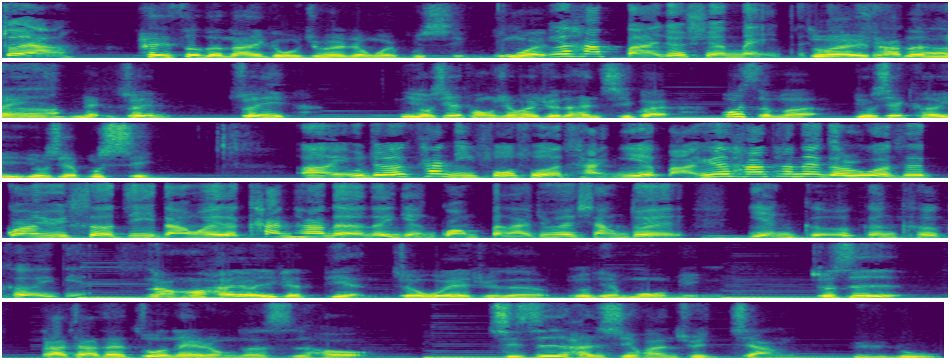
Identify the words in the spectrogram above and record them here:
对啊，配色的那一个我就会认为不行，因为因为他本来就学美的，对他的美美，所以所以。有些同学会觉得很奇怪，为什么有些可以，有些不行？嗯，我觉得看你所属的产业吧，因为他他那个如果是关于设计单位的，看他的人的眼光本来就会相对严格跟苛刻一点。然后还有一个点，就我也觉得有点莫名，就是大家在做内容的时候，其实很喜欢去讲语录，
